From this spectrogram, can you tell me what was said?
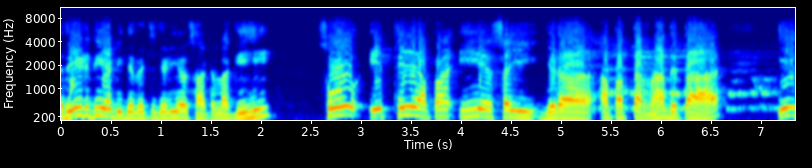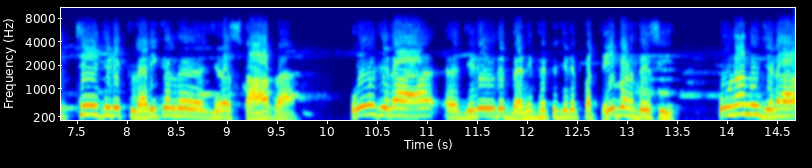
ਰੀੜ ਦੀ ਹੱਡੀ ਦੇ ਵਿੱਚ ਜਿਹੜੀ ਆ ਉਹ ਸੱਟ ਲੱਗੀ ਸੀ। ਸੋ ਇੱਥੇ ਆਪਾਂ ਈਐਸਆਈ ਜਿਹੜਾ ਆਪਾਂ ਧਰਨਾ ਦਿੱਤਾ, ਇੱਥੇ ਜਿਹੜੇ ਕਲੈਰੀਕਲ ਜਿਹੜਾ ਸਟਾਫ ਆ, ਉਹ ਜਿਹੜਾ ਜਿਹੜੇ ਉਹਦੇ ਬੈਨੀਫਿਟ ਜਿਹੜੇ ਭੱਤੇ ਬਣਦੇ ਸੀ, ਉਹਨਾਂ ਨੂੰ ਜਿਹੜਾ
